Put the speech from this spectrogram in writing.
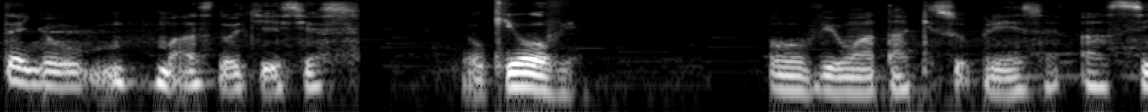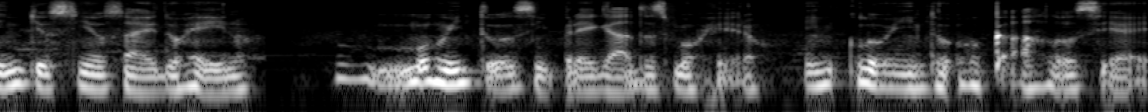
tenho más notícias. O que houve? Houve um ataque surpresa assim que o senhor saiu do reino. Muitos empregados morreram, incluindo o Carlos e a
